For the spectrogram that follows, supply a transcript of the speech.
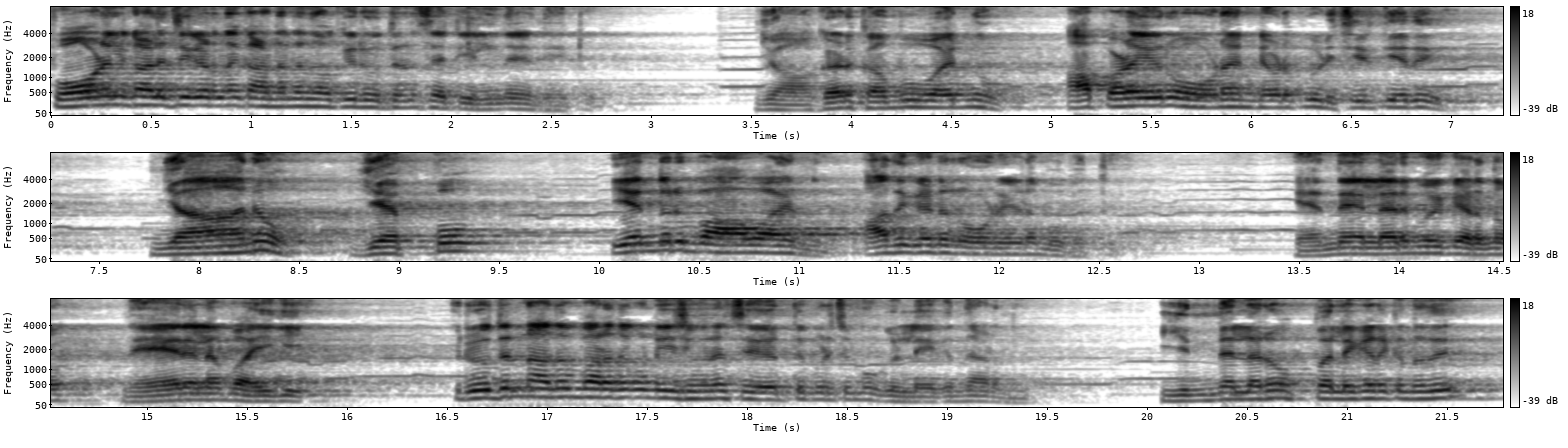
ഫോണിൽ കളിച്ച് കിടന്ന കണ്ണനെ നോക്കി രുദ്രൻ സെറ്റിയിൽ നിന്ന് എഴുന്നേറ്റു. ഞാൻ കിടക്കാൻ പോവായിരുന്നു. അപ്പോഴാ ഈ റോണ എന്നെ അവിടെ പിടിച്ചിരുത്തിയത്. ഞാനോ? എപ്പോ? എന്നൊരു ഭാവമായിരുന്നു അത് കേട്ട് റോണിയുടെ മുഖത്ത്. എന്നെ എല്ലാവരും പോയി കിടന്നോ? നേരെല്ലാം വൈകി. രുദ്രൻ അതും പറഞ്ഞുകൊണ്ട് യേശുവിനെ ചേർത്ത് പിടിച്ച് മുകളിലേക്ക് നടന്നു. ഇന്നെല്ലാവരും ഒപ്പല്ലേ കിടക്കുന്നത്?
